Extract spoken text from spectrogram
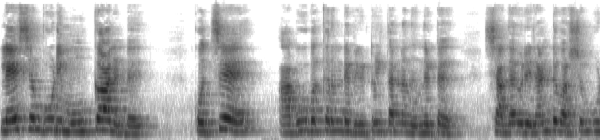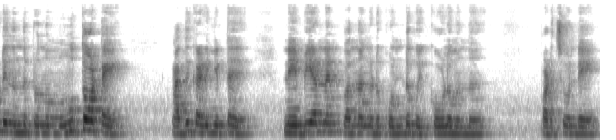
ലേശം കൂടി മൂക്കാനുണ്ട്. കൊച്ച് അബൂബക്കറിന്റെ വീട്ടിൽ തന്നെ നിന്നിട്ട് ശക ഒരു രണ്ട് വർഷം കൂടി നിന്നിട്ടൊന്ന് മൂത്തോട്ടെ. അത് കഴിഞ്ഞിട്ട് നബിയണ്ണൻ വന്നങ്ങോട്ട് കൊണ്ടുപോയിക്കോളുമെന്ന് പഠിച്ചോന്റെ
